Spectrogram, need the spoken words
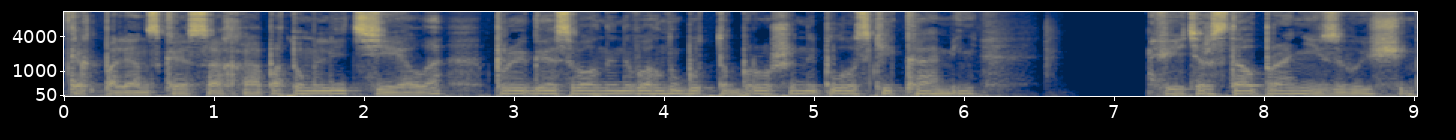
как полянская саха, а потом летела, прыгая с волны на волну, будто брошенный плоский камень. Ветер стал пронизывающим,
